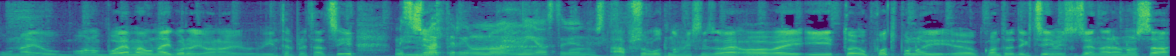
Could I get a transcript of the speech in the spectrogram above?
u naj, u, ono bojama u najgoroj onoj interpretaciji. Misliš, Ja- materijalno nije ostavio ništa. Apsolutno, mislim zove, ovaj, i to je u potpunoj e, kontradikciji, mislim sve, naravno sa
